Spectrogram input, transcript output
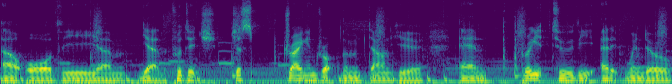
Uh, or the um, yeah the footage just drag and drop them down here and bring it to the edit window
